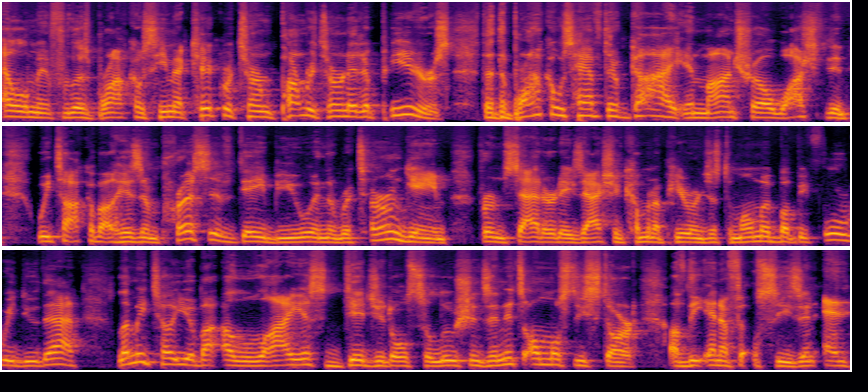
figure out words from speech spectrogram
element for this Broncos team at kick return, punt return. It appears that the Broncos have their guy in Montrell, Washington. We talk about his impressive debut in the return game from Saturday's action coming up here in just a moment. But before we do that, let me tell you about Elias Digital solutions. And it's almost the start of the NFL season. And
